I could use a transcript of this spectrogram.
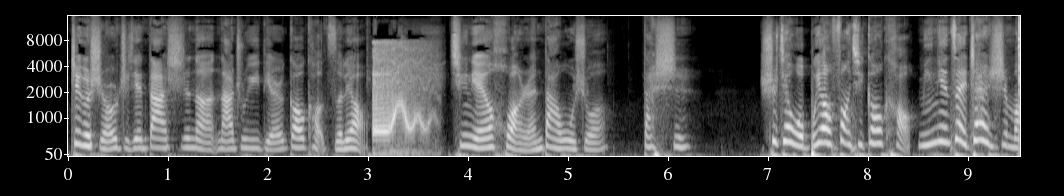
这个时候，只见大师呢拿出一叠高考资料，青年恍然大悟说：“大师。”是叫我不要放弃高考，明年再战是吗？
